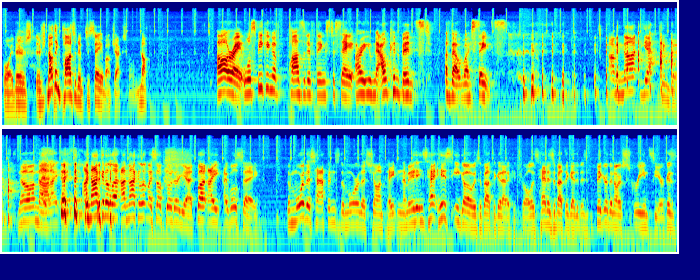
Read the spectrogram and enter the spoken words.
boy, there's there's nothing positive to say about Jacksonville. Nothing. All right. Well, speaking of positive things to say, are you now convinced about my Saints? I'm not yet convinced. No, I'm not. I, I, am not gonna let I'm not gonna let myself go there yet. But I I will say the more this happens, the more that Sean Payton. I mean, his head, his ego is about to get out of control. His head is about to get is bigger than our screens here. Because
